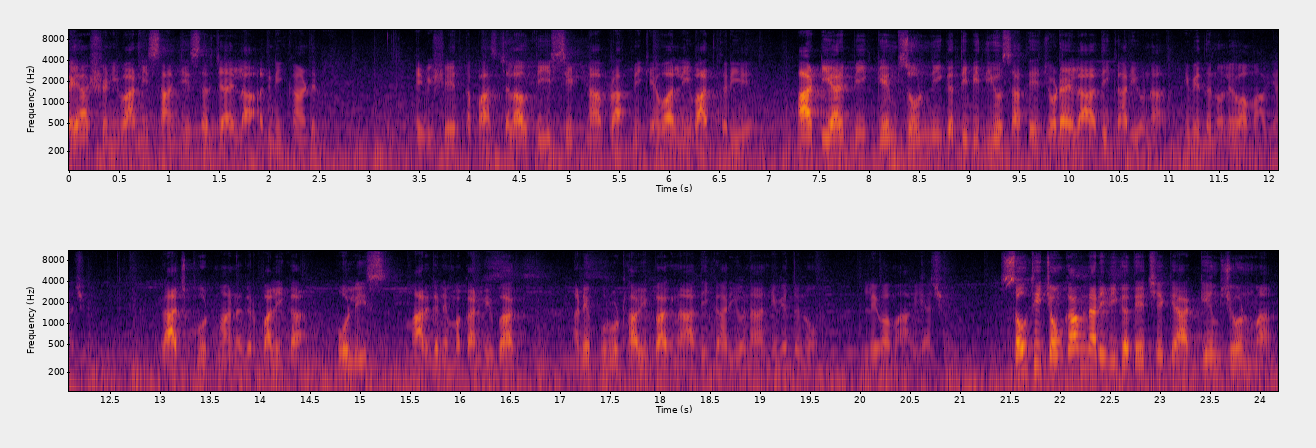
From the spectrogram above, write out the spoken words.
ગયા શનિવારની સાંજે સર્જાયેલા અગ્નિકાંડની. એ વિશે તપાસ ચલાવતી સીટના પ્રાથમિક અહેવાલની વાત કરીએ, આ ટીઆરપી ગેમ ઝોનની ગતિવિધિઓ સાથે જોડાયેલા અધિકારીઓના નિવેદનો લેવામાં આવ્યા છે. રાજકોટ મહાનગરપાલિકા, પોલીસ, માર્ગ અને મકાન વિભાગ અને પુરવઠા વિભાગના અધિકારીઓના નિવેદનો લેવામાં આવ્યા છે. સૌથી ચોંકાવનારી વિગત એ છે કે આ ગેમ ઝોનમાં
